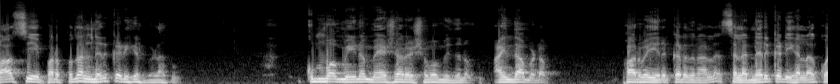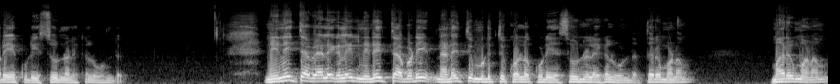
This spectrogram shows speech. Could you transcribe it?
ராசியை பரப்புதால் நெருக்கடிகள் விலகும். கும்பம் மீனம் மேஷ ரிஷபம் மிதுனம் ஐந்தாம் இடம். பார்வை இருக்கிறதுனால சில நெருக்கடிகள்லாம் குறையக்கூடிய சூழ்நிலைகள் உண்டு. நினைத்த வேலைகளை நினைத்தபடி நடத்தி முடித்து கொள்ளக்கூடிய சூழ்நிலைகள் உண்டு. திருமணம் மறுமணம்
